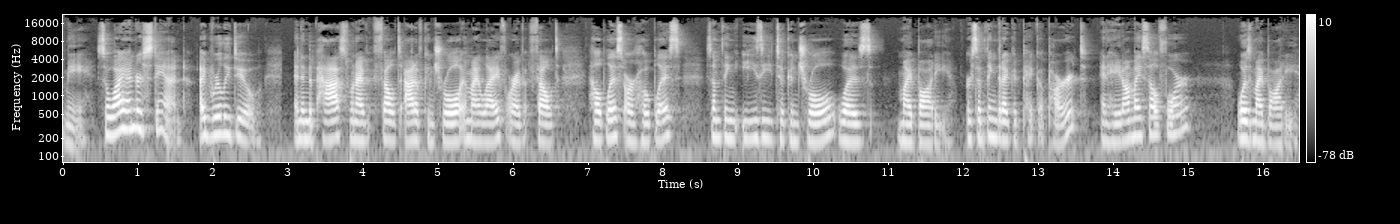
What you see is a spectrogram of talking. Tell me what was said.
me. So I understand. I really do. And in the past, when I've felt out of control in my life or I've felt helpless or hopeless, something easy to control was my body, or something that I could pick apart and hate on myself for was my body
